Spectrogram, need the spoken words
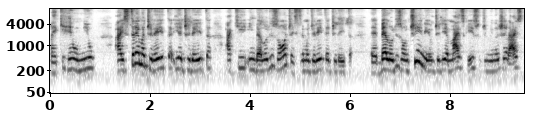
é, que reuniu a extrema-direita e a direita aqui em Belo Horizonte, a extrema-direita e a direita é, Belo Horizontina, eu diria mais que isso, de Minas Gerais,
